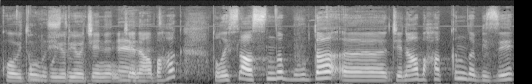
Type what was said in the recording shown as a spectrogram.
koydum Oluştum. buyuruyor Cen evet. Cenab-ı Hak. Dolayısıyla aslında burada Cenab-ı Hakk'ın da bizi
